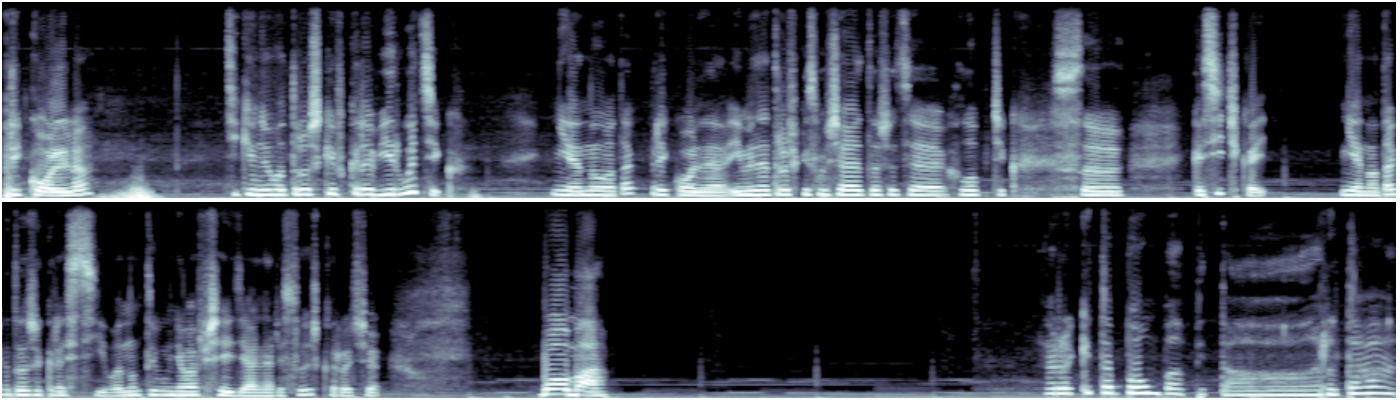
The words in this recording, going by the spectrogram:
Прикольно. Тільки в нього трошки в крові ротик. Ні, ну а так прикольно. І мене трошки смущає те, що це хлопчик з косичкою. Ні, ну так дуже красиво. Ну ти у мене вообще ідеально рисуєш, короче. Бомба! Ракета бомба петарда.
